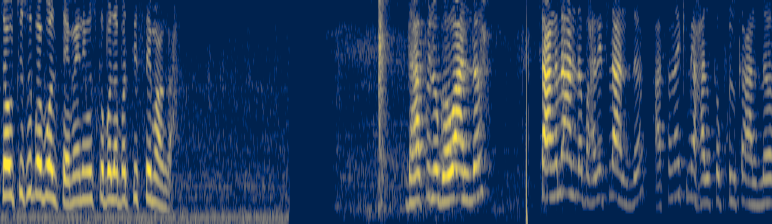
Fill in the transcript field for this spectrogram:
चौतीस रुपये बोलते हैं मैंने उसको बोला बत्तीस से मांगा. दहा किलो गहू आणलं चांगलं आणलं भारीतलं आणलं. असं नाही की मी हलकं फुलकं आणलं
